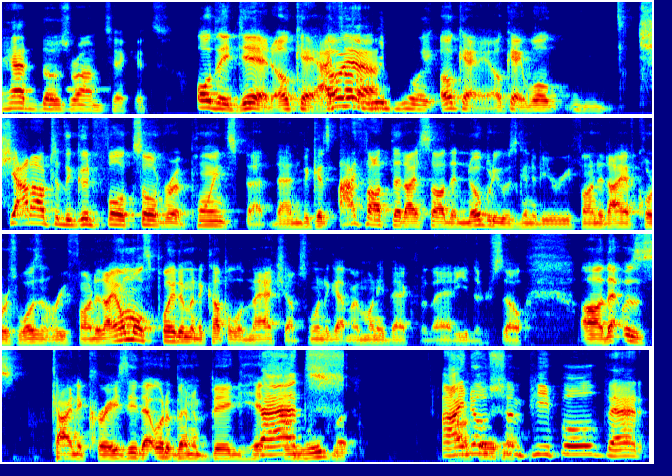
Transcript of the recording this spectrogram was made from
had those Rahm tickets. Oh, they did. Okay. I oh, thought yeah. originally. Okay. Okay. Well, shout out to the good folks over at PointsBet then, because I thought that I saw that nobody was going to be refunded. I, of course, wasn't refunded. I almost played them in a couple of matchups. Wouldn't have got my money back for that either. So uh, that was kind of crazy. That would have been a big hit That's, for me. But I know some that. people that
